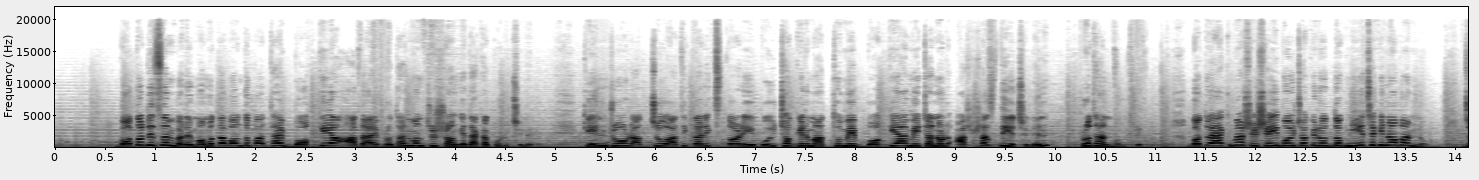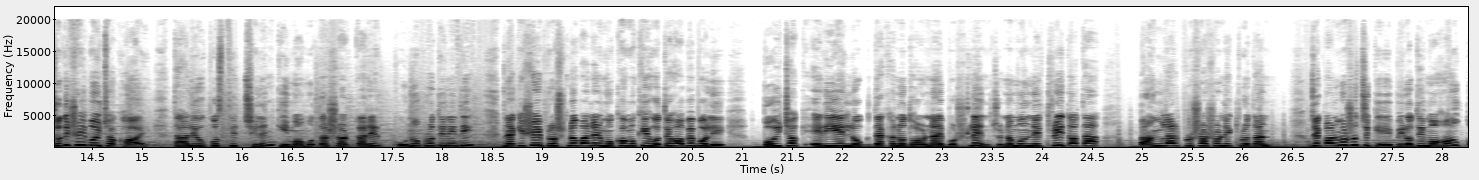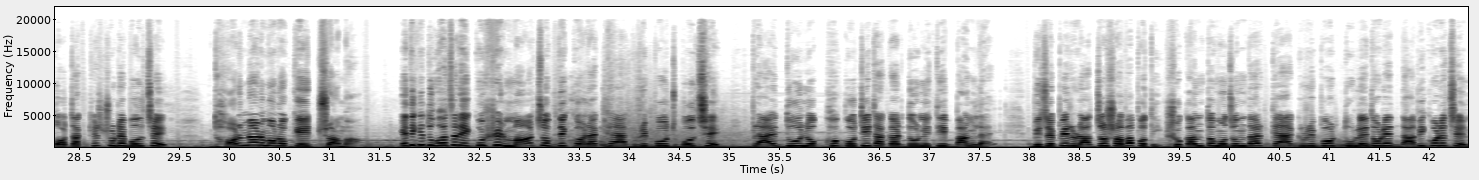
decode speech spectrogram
গত ডিসেম্বরে মমতা বন্দ্যোপাধ্যায় বকেয়া আদায় প্রধানমন্ত্রীর সঙ্গে দেখা করেছিলেন। কেন্দ্র রাজ্য আধিকারিক স্তরে বৈঠকের মাধ্যমে বকেয়া মেটানোর আশ্বাস দিয়েছিলেন প্রধানমন্ত্রী। গত এক মাসে সেই বৈঠকের উদ্যোগ নিয়েছে কি নবান্ন? যদি সেই বৈঠক হয়, তাহলে উপস্থিত ছিলেন কি মমতা সরকারের কোনো প্রতিনিধি? নাকি সেই প্রশ্নবানের মুখোমুখি হতে হবে বলে বৈঠক এড়িয়ে লোক দেখানো ধর্নায় বসলেন তৃণমূল নেত্রী তথা বাংলার প্রশাসনিক প্রধান? যে কর্মসূচিকে বিরোধী মহল কটাক্ষের সুরে বলছে, ধর্নার মোড়কে ড্রামা। এদিকে দু হাজার একুশের মার্চ অব্দি করা ক্যাগ রিপোর্ট বলছে, প্রায় দু লক্ষ কোটি টাকার দুর্নীতি বাংলায়। বিজেপির রাজ্য সভাপতি সুকান্ত মজুমদার ক্যাগ রিপোর্ট তুলে ধরে দাবি করেছেন,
